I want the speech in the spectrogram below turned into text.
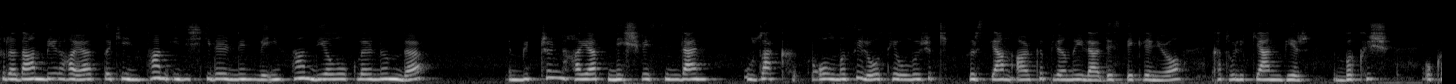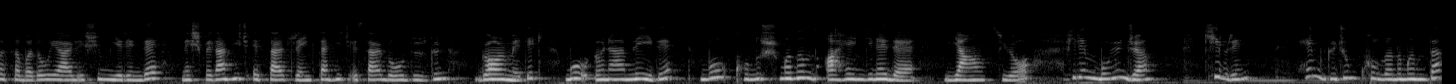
Sıradan bir hayattaki insan ilişkilerinin ve insan diyaloglarının da bütün hayat neşvesinden uzak olmasıyla o teolojik Hristiyan arka planıyla destekleniyor. Katolikyen bir bakış o kasabada, o yerleşim yerinde neşveden hiç eser, renkten hiç eser doğru düzgün görmedik. Bu önemliydi. Bu konuşmanın ahengine de yansıyor. Film boyunca kibrin hem gücün kullanımında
